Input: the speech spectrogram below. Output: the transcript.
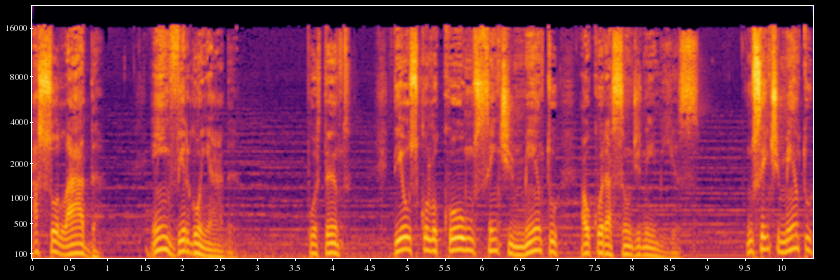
assolada, envergonhada. Portanto, Deus colocou um sentimento ao coração de Neemias, um sentimento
